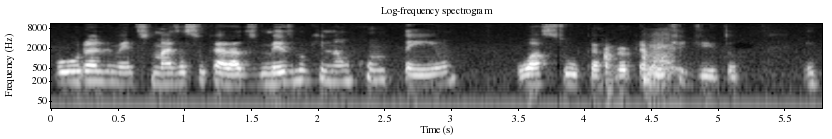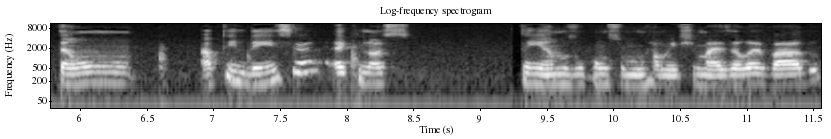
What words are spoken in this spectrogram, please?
por alimentos mais açucarados, mesmo que não contenham o açúcar propriamente dito. Então, a tendência é que nós tenhamos um consumo realmente mais elevado,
